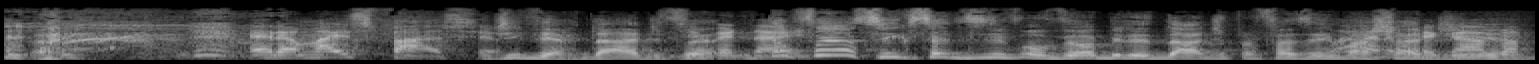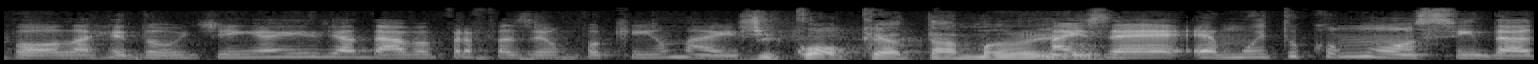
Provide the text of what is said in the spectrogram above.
era mais fácil. De verdade? De Foi- verdade. Então foi assim que você desenvolveu a habilidade para fazer Claro, eu embaixadinha. pegava a bola redondinha e já dava para fazer um pouquinho mais. De qualquer tamanho. Mas é, é muito comum, assim, da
